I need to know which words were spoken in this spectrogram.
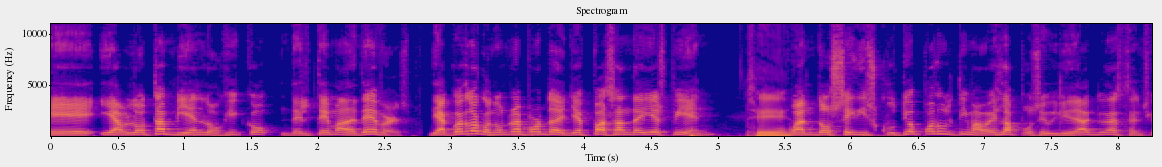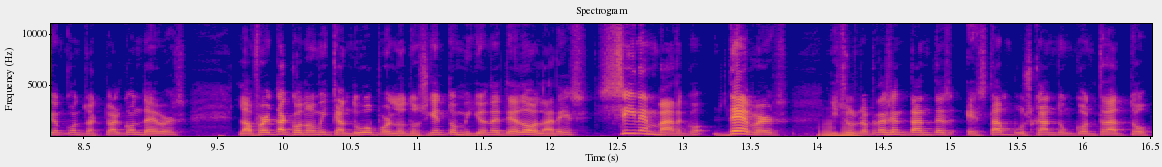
Eh, y habló también, lógico, del tema de Devers. De acuerdo con un reporte de Jeff Passan de ESPN, Sí. cuando se discutió por última vez la posibilidad de una extensión contractual con Devers, la oferta económica anduvo por los 200 millones de dólares. Sin embargo, Devers y sus representantes están buscando un contrato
